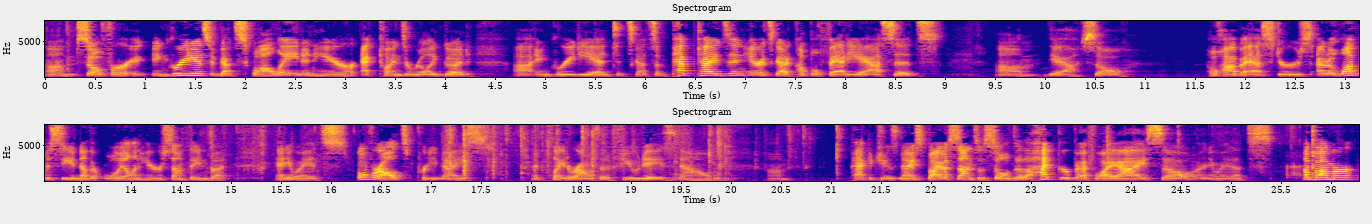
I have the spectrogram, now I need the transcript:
Um, so for ingredients, we've got squalane in here. Ectoin's a really good uh, ingredient. It's got some peptides in here. It's got a couple fatty acids. Um, yeah, so jojoba esters. I would love to see another oil in here or something, but anyway, it's overall, it's pretty nice. I played around with it a few days now. Um, packaging is nice. Biossance was sold to the Hut Group, FYI. So anyway, that's a bummer.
